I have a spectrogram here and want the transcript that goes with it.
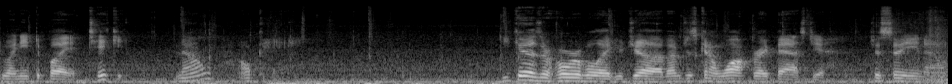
Do I need to buy a ticket? No? Okay. You guys are horrible at your job. I'm just gonna walk right past you. Just so you know.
